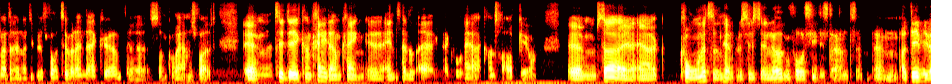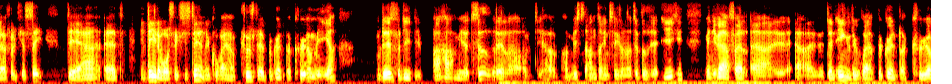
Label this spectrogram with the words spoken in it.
når, der, når de bliver spurgt til, hvordan det er at køre øh, som kurér hos folk. Øhm, til det konkrete omkring øh, antallet af, af kurérer kontra opgaver, øhm, så øh, er coronatiden her på det sidste en noget uforudsigelig størrelse. Øhm, og det vi i hvert fald kan se, det er, at en del af vores eksisterende kurérer pludselig er begyndt at køre mere, om det er fordi, de bare har mere tid, eller om de har, har mistet andre indtægter, eller noget, det ved jeg ikke. Men i hvert fald er, er den enkelte kurér begyndt at køre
